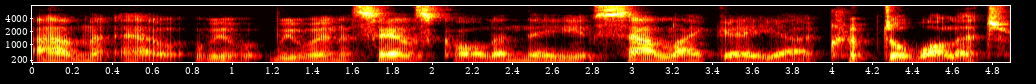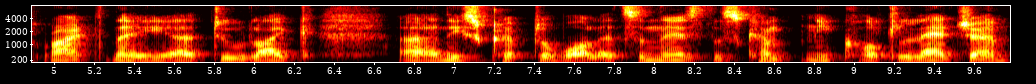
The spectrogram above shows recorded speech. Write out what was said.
um, uh, we we were in a sales call and they sell like a uh, crypto wallet, right? They uh, do like uh, these crypto wallets, and there's this company called Ledger,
